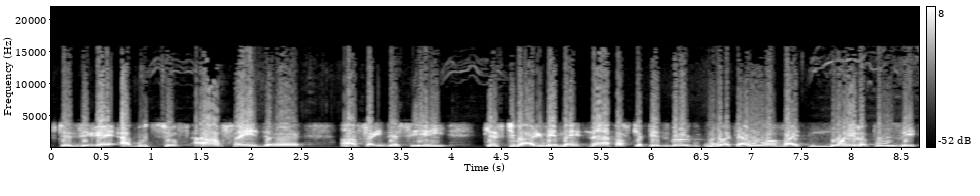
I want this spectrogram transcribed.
je te dirais, à bout de souffle en fin de, en fin de série. Qu'est-ce qui va arriver maintenant parce que Pittsburgh ou Ottawa va être moins reposé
